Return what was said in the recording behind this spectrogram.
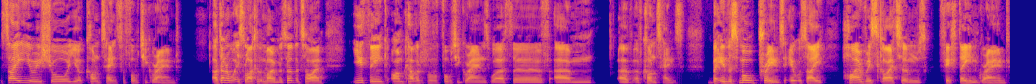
say you insure your contents for 40 grand. I don't know what it's like at the moment. So at the time, you think I'm covered for 40 grand's worth of, um, of, of contents. But in the small print, it will say high risk items, 15 grand,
